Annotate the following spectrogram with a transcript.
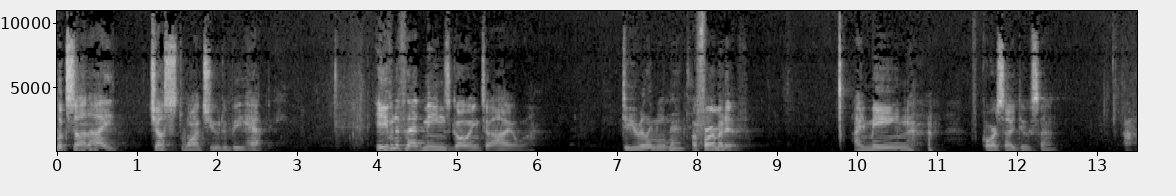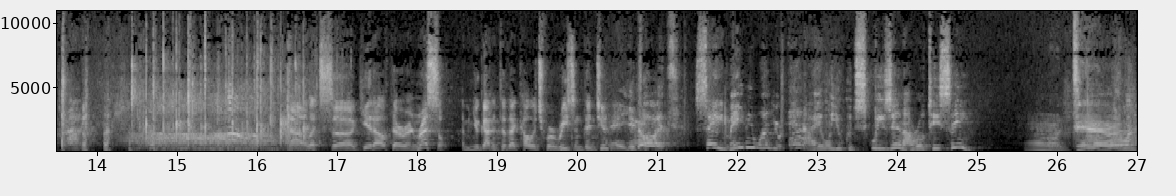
Look, son, I just want you to be happy. Even if that means going to Iowa. Do you really mean that? Affirmative. I mean, of course I do, son. All right. Now, let's uh, get out there and wrestle. I mean, you got into that college for a reason, didn't you? hey, you know it. Say, maybe while you're at Iowa, you could squeeze in ROTC. Oh, damn.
